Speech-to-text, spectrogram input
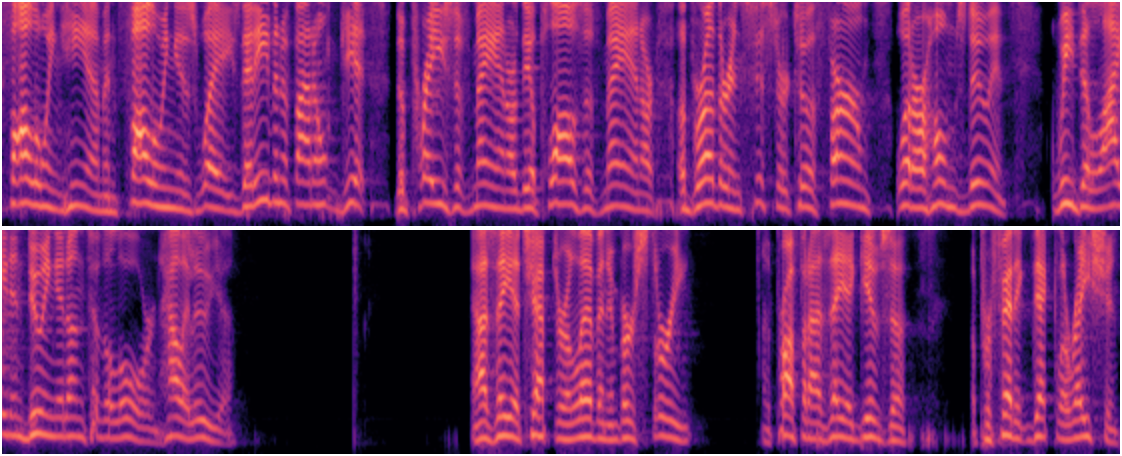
following Him and following His ways. That even if I don't get the praise of man or the applause of man or a brother and sister to affirm what our home's doing, we delight in doing it unto the Lord. Hallelujah. Isaiah chapter 11 and verse 3, the prophet Isaiah gives a, a prophetic declaration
